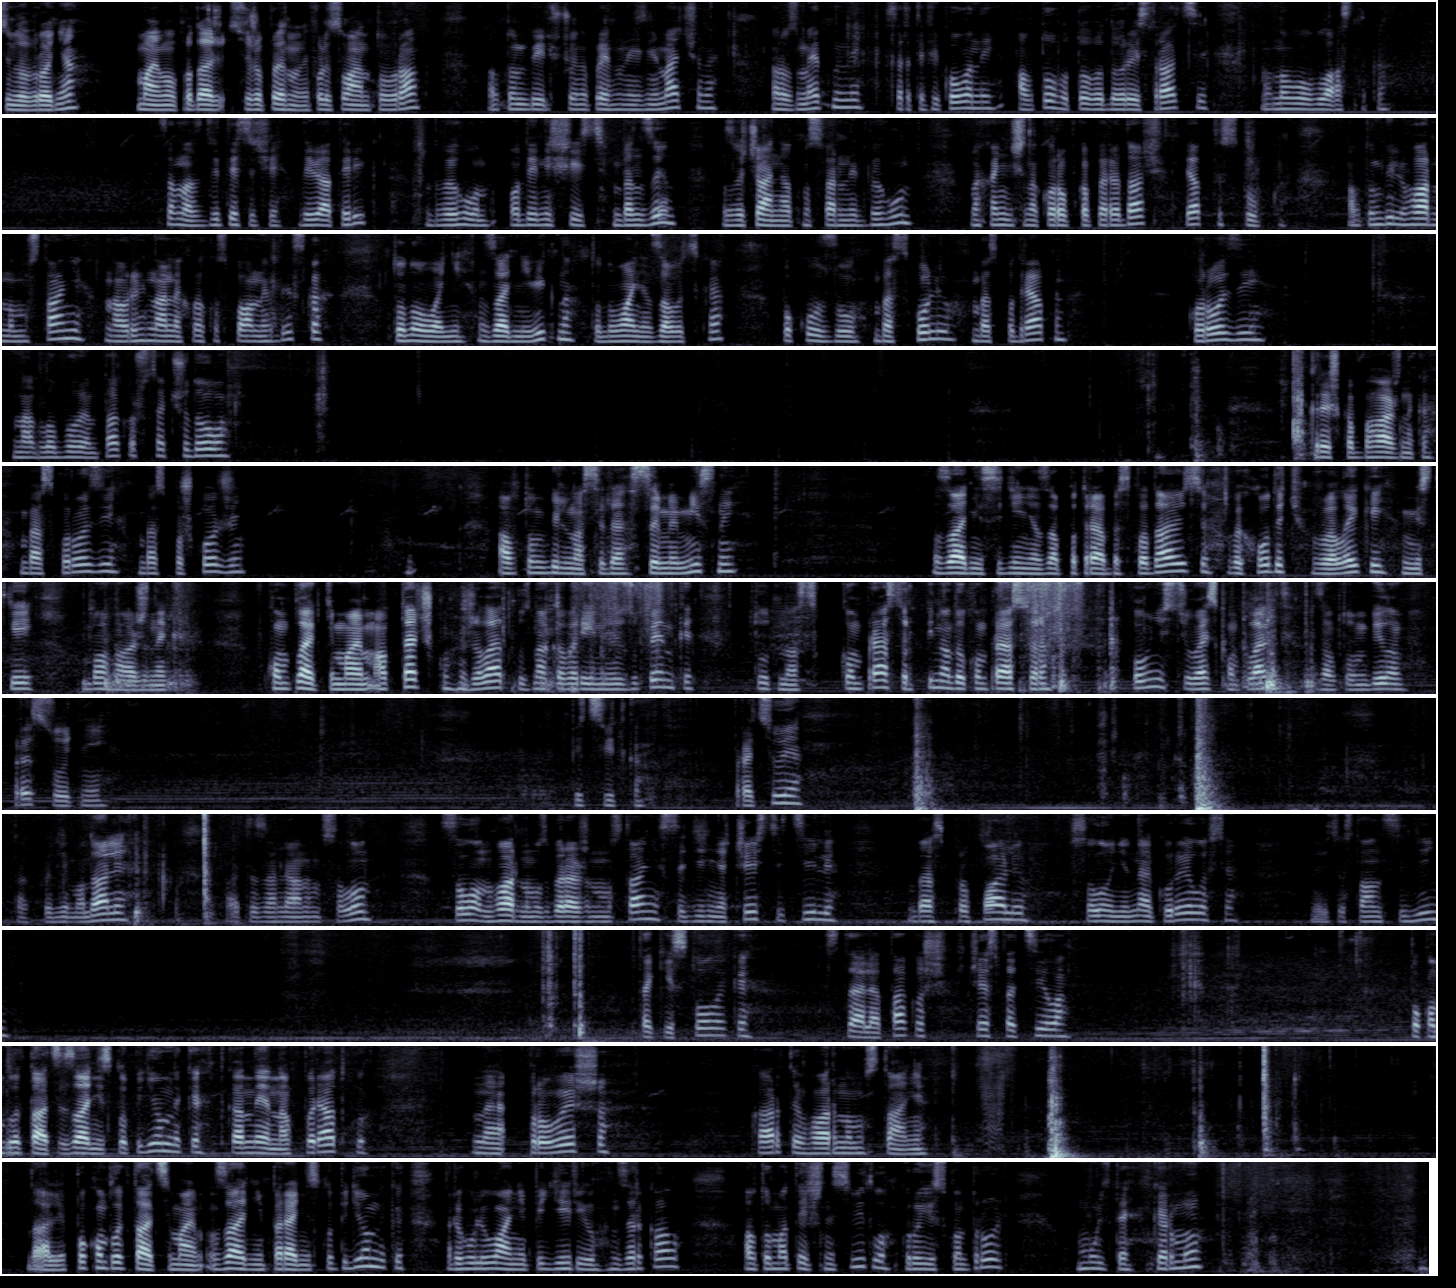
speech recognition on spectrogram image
Всім доброго дня. Маємо в продажі свіжопригнаний Volkswagen Touran. Автомобіль щойно пригнаний з Німеччини, розмитнений, сертифікований, авто готове до реєстрації на нового власника. Це в нас 2009 рік, двигун 1,6 бензин, звичайний атмосферний двигун, механічна коробка передач, п'ятиступка. Автомобіль в гарному стані, на оригінальних легкосплавних дисках, тоновані задні вікна, тонування заводське, по кузу без сколів, без подряпин, корозії. Над лобовим також все чудово. Кришка багажника без корозії, без пошкоджень. Автомобіль у нас іде семимісний. Задні сидіння за потреби складаються, виходить великий місткий багажник. Комплекті маємо аптечку, жилетку, знак аварійної зупинки. Тут у нас компресор, піна до компресора. Повністю весь комплект з автомобілем присутній. Підсвітка працює. Так, ходімо далі. Давайте заглянемо в салон. Салон в гарному збереженому стані, сидіння чисті, цілі, без пропалів. В салоні не курилося. Дивіться, стан сидінь. Такі столики. Стеля також чиста ціла. По комплектації задні склопідйомники, тканина в порядку, не провища. Карти в гарному стані. Далі по комплектації маємо задні і передні склопідйомники, регулювання підігрів дзеркал, автоматичне світло, круїз-контроль, мультикермо,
